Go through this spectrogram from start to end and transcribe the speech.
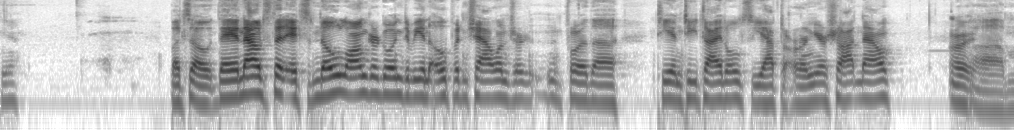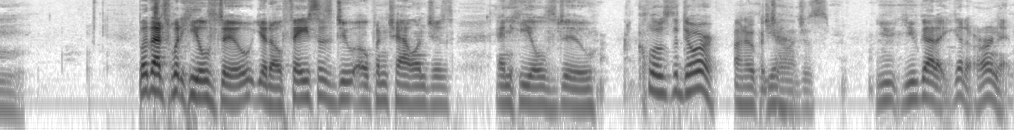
Yeah. But so they announced that it's no longer going to be an open challenger for the TNT title, so you have to earn your shot now. All right. Um, but that's what heels do. You know, faces do open challenges, and heels do. Close the door on open Yeah. challenges. You you gotta you gotta earn it.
